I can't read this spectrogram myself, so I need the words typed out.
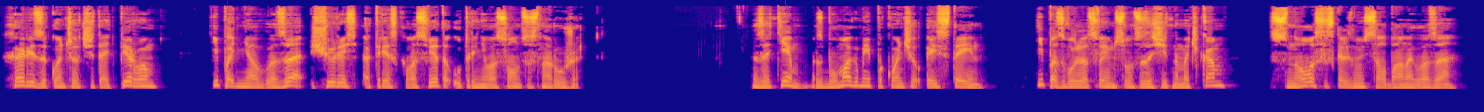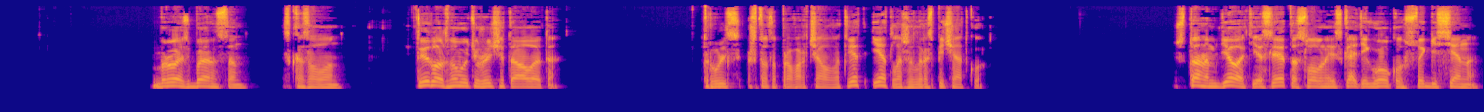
Харри закончил читать первым и поднял глаза, щурясь от резкого света утреннего солнца снаружи. Затем с бумагами покончил Эйстейн и позволил своим солнцезащитным очкам снова соскользнуть с лба на глаза. «Брось, Бернстон», — сказал он. «Ты, должно быть, уже читал это». Трульс что-то проворчал в ответ и отложил распечатку. «Что нам делать, если это словно искать иголку в стоге сена?»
